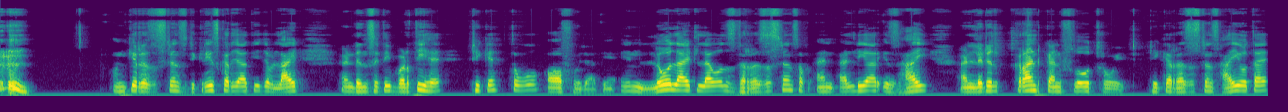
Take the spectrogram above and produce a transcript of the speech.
उनकी रेजिस्टेंस डिक्रीज कर जाती है जब लाइट इंटेंसिटी बढ़ती है ठीक है? तो वो ऑफ़ हो जाती है। In low light levels the resistance of an L D R is high and little current can flow through it ठीक है? रेजिस्टेंस हाई होता है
